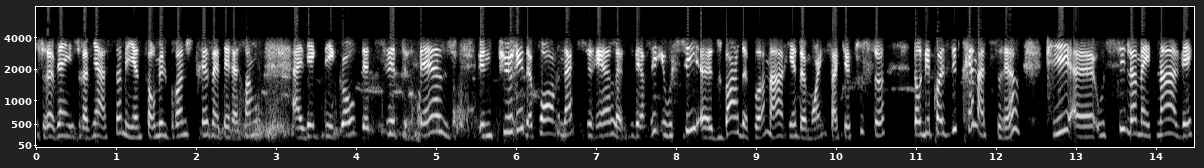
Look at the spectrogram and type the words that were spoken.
je reviens, je reviens à ça, mais il y a une formule brunch très intéressante avec des gaufres de type belge, une purée de poire naturelle du verger et aussi euh, du beurre de pomme, hein, rien de moins. Ça que tout ça. Donc des produits très naturels. Puis euh, aussi là maintenant avec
